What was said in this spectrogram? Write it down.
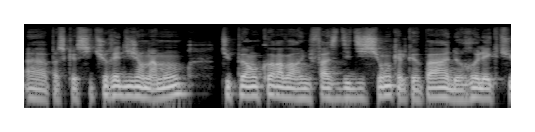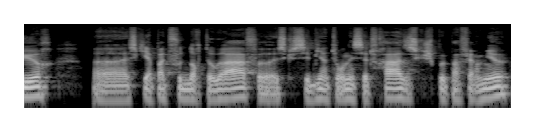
parce que si tu rédiges en amont, tu peux encore avoir une phase d'édition quelque part et de relecture. Est-ce qu'il n'y a pas de faute d'orthographe? Est-ce que c'est bien tourné cette phrase? Est-ce que je peux pas faire mieux?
